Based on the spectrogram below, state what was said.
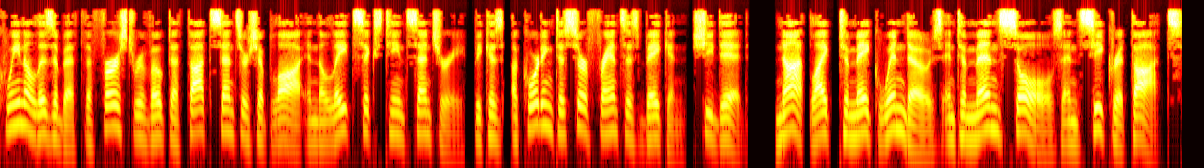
Queen Elizabeth I revoked a thought censorship law in the late 16th century, because, according to Sir Francis Bacon, she did not like to make windows into men's souls and secret thoughts.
